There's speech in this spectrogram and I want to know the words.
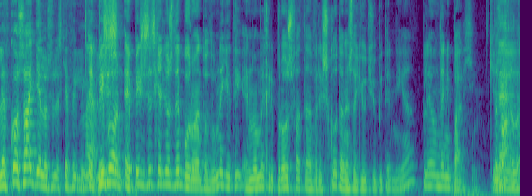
Λευκός άγγελος, φίλες και φίλοι. Επίσης, Λοιπόν, επίσης έτσι κι αλλιώς δεν μπορούν να το δούνε γιατί ενώ μέχρι πρόσφατα βρισκόταν στο YouTube η ταινία, πλέον δεν υπάρχει. Και Ναι, ε, αλλά-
